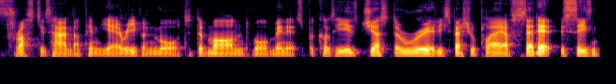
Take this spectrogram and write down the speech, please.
thrust his hand up in the air even more to demand more minutes because he is just a really special player. I've said it this season.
